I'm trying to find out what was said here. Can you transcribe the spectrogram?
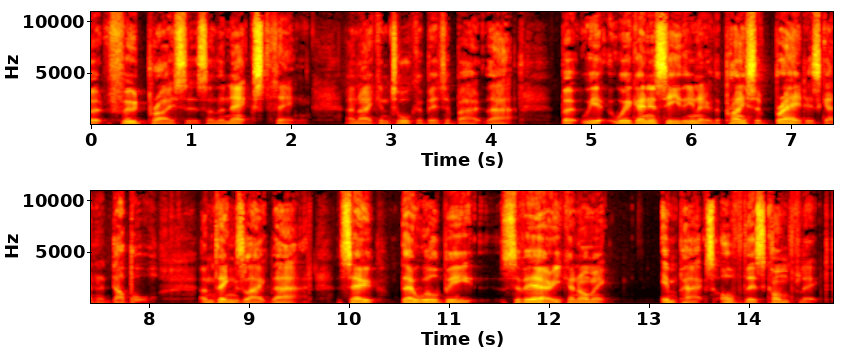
but food prices are the next thing. And I can talk a bit about that but we we're going to see you know the price of bread is going to double and things like that. So there will be severe economic impacts of this conflict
